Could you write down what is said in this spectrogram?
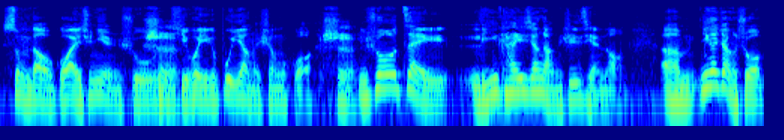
送到国外去念书，是体会一个不一样的生活。是你说在离开香港之前哦，嗯，应该这样说，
